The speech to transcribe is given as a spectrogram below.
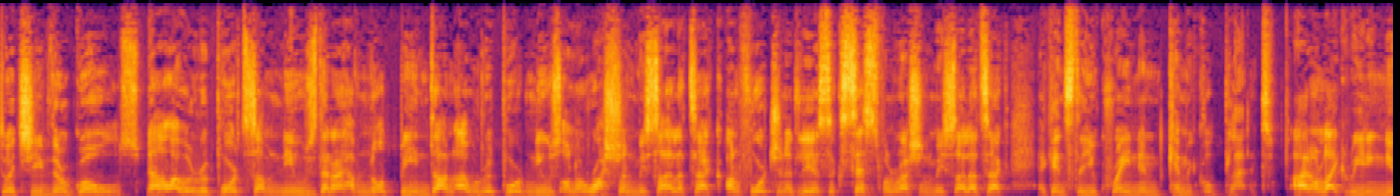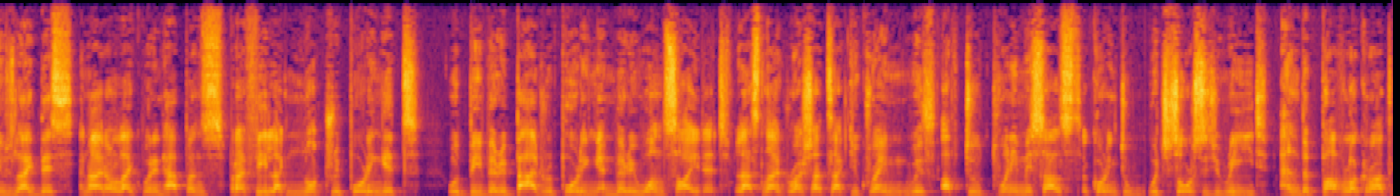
to achieve their goals. Now I will report some news that I have not been done. I will report news on a Russian missile attack, unfortunately a successful Russian missile attack against the Ukrainian chemical plant. I don't like reading news like this and I don't like when it happens, but I feel like not reporting it would be very bad reporting and very one-sided. Last night Russia attacked Ukraine with up to 20 missiles according to which sources you read and the Pavlograd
